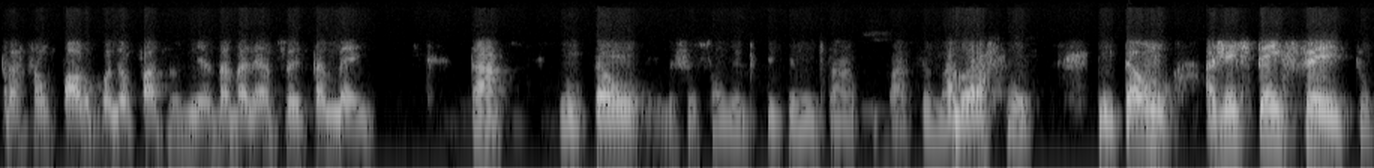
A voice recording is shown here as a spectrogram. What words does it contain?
para São Paulo quando eu faço as minhas avaliações também, tá? Então, deixa eu só ver porque que não está passando. Agora foi. Então, a gente tem feito,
